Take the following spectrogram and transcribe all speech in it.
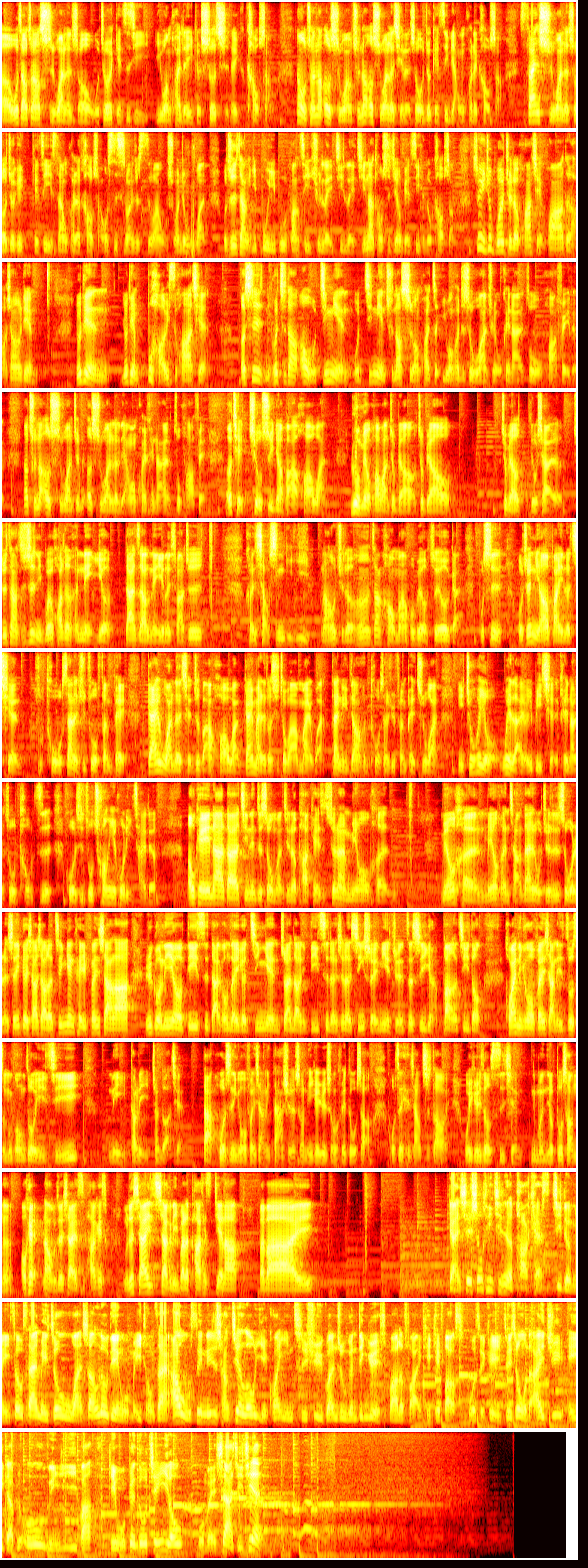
呃，我只要赚到十万的时候，我就会给自己一万块的一个奢侈的一个犒赏。那我赚到二十万，我存到二十万的钱的时候，我就给自己两万块的犒赏。三十万的时候，就可以给自己三万块的犒赏，或四十万就四万，五十万就五万。我就是这样一步一步帮自己去累积累积。那同时间又给自己很多犒赏，所以你就不会觉得花钱花的好像有点、有点、有点不好意思花钱。而是你会知道哦，我今年我今年存到十万块，这一万块就是我完全我可以拿来做花费的。那存到二十万，就是二十万的两万块可以拿来做花费，而且就是一定要把它花完。如果没有花完，就不要就不要就不要留下来了。就是这样，就是你不会花的很哪一大家知道哪一的意思吗？就是。很小心翼翼，然后觉得嗯这样好吗？会不会有罪恶感？不是，我觉得你要把你的钱妥善的去做分配，该玩的钱就把它花完，该买的东西就把它买完。但你一定要很妥善去分配之外，你就会有未来有一笔钱可以拿来做投资，或者是做创业或理财的。OK，那大家今天这是我们今天的 Podcast，虽然没有很。没有很没有很长，但是我觉得这是我人生一个小小的经验可以分享啦。如果你有第一次打工的一个经验，赚到你第一次人生的薪水，你也觉得这是一个很棒的激动，欢迎你跟我分享你是做什么工作，以及你到底赚多少钱。大，或者是你跟我分享你大学的时候你一个月生活费多少，我真的很想知道哎，我一个月只有四千，你们有多少呢？OK，那我们就下一次 Podcast，我们就下一下个礼拜的 Podcast 见啦，拜拜。感谢收听今天的 Podcast，记得每周三、每周五晚上六点，我们一同在阿五碎念日常见喽！也欢迎持续关注跟订阅 Spotify、KKBox，或者可以追踪我的 IG AWO 零一一八，给我更多建议喽！我们下集见。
